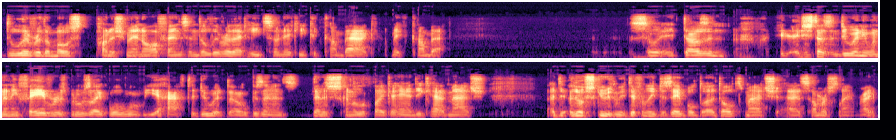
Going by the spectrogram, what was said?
deliver the most punishment offense and deliver that heat so Nikki could come back, make a comeback. So it doesn't, it just doesn't do anyone any favors. But it was like, well, you have to do it though, because then it's then it's just going to look like a handicap match. Uh, excuse me, differently disabled adults match at SummerSlam, right?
